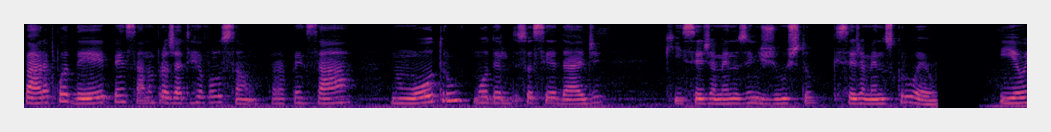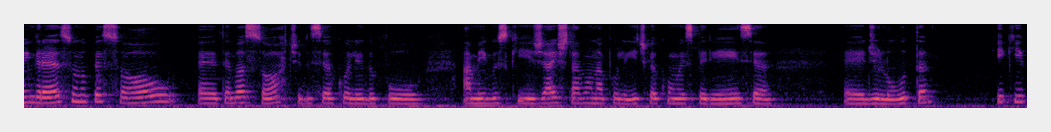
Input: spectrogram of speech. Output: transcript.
para poder pensar num projeto de revolução, para pensar num outro modelo de sociedade que seja menos injusto, que seja menos cruel. E eu ingresso no PSOL é, tendo a sorte de ser acolhido por amigos que já estavam na política com experiência é, de luta e que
